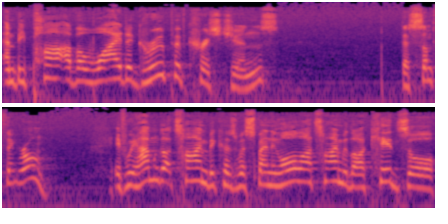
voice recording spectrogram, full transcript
and be part of a wider group of Christians, there's something wrong. If we haven't got time because we're spending all our time with our kids or,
